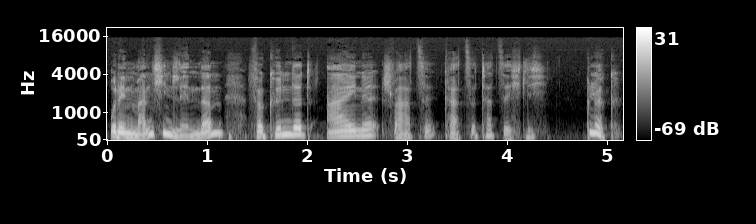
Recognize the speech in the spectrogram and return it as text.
Und in manchen Ländern verkündet eine schwarze Katze tatsächlich Glück.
